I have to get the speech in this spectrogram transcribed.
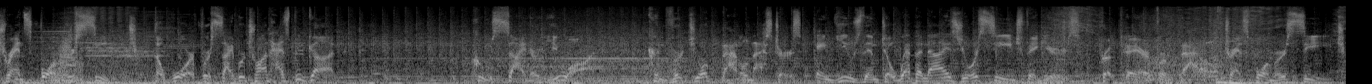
Transformers Siege. The war for Cybertron has begun. Whose side are you on? Convert your Battle Masters and use them to weaponize your Siege figures. Prepare for battle. Transformers Siege.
